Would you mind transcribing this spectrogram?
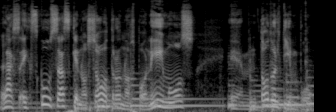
Las excusas que nosotros nos ponemos em, todo el tiempo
